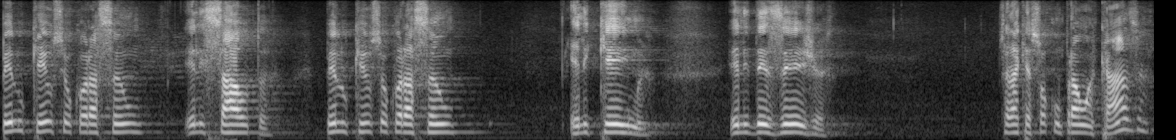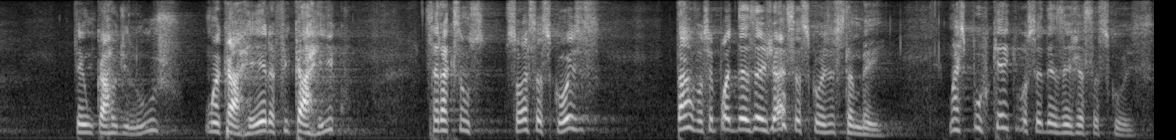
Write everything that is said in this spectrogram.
Pelo que o seu coração ele salta, pelo que o seu coração ele queima, ele deseja. Será que é só comprar uma casa, ter um carro de luxo, uma carreira, ficar rico? Será que são só essas coisas? Tá, você pode desejar essas coisas também. Mas por que, que você deseja essas coisas?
